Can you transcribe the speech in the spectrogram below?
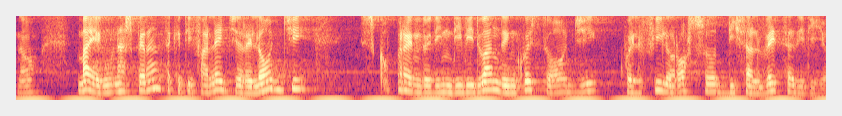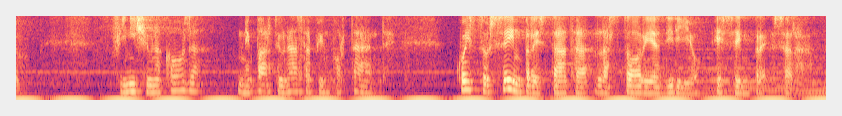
no? ma è una speranza che ti fa leggere l'oggi scoprendo ed individuando in questo oggi quel filo rosso di salvezza di Dio. Finisce una cosa, ne parte un'altra più importante. Questo sempre è stata la storia di Dio e sempre sarà.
